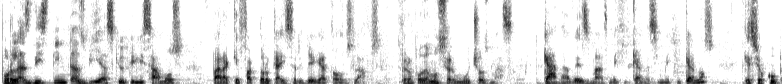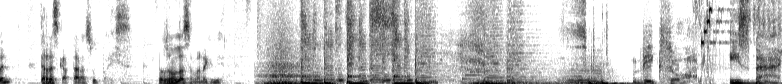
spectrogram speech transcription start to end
por las distintas vías que utilizamos para que Factor Kaiser llegue a todos lados. Pero podemos ser muchos más, cada vez más mexicanas y mexicanos que se ocupen de rescatar a su país. Nos vemos la semana que viene. Dixo is back.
